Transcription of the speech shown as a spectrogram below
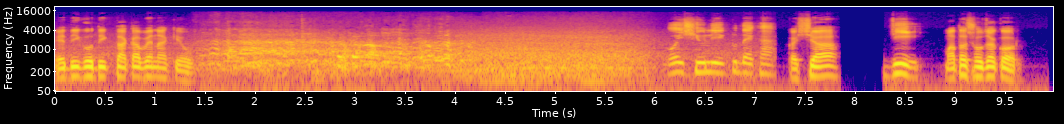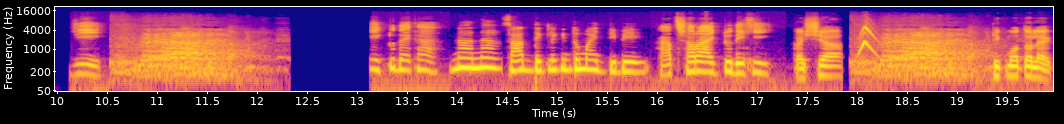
এদিক ওদিক তাকাবে না কেউ। ওই শিউলি একটু দেখা। কাশ্যা জি। মাথা সোজা কর। জি। একটু দেখা। না না চাঁদ দেখলে কিন্তু মাইর দিবে। হাত সরা একটু দেখি। কাশ্যা ঠিক মতো লেখ।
